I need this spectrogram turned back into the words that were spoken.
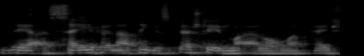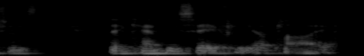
they are safe. And I think especially in myeloma patients, they can be safely applied.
